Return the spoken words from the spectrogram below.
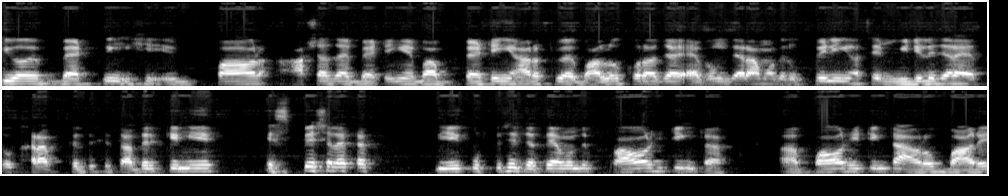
কীভাবে ব্যাটিং পাওয়ার আসা যায় ব্যাটিংয়ে বা ব্যাটিংয়ে আরও কীভাবে ভালো করা যায় এবং যারা আমাদের ওপেনিং আছে মিডিলে যারা এত খারাপ খেলতেছে, তাদেরকে নিয়ে স্পেশাল একটা ইয়ে করতেছে যাতে আমাদের পাওয়ার হিটিংটা পাওয়ার হিটিংটা আরও বাড়ে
